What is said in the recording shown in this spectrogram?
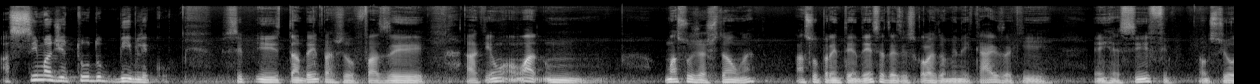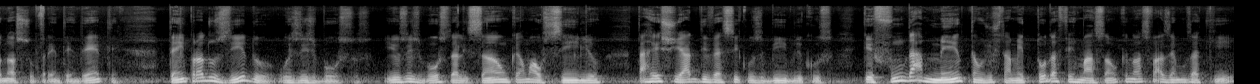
acima de tudo, bíblico. E também, pastor, fazer aqui uma, uma, uma sugestão, né? a superintendência das escolas dominicais aqui em Recife, onde o senhor, nosso superintendente, tem produzido os esboços. E os esboços da lição, que é um auxílio, está recheado de versículos bíblicos que fundamentam justamente toda a afirmação que nós fazemos aqui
